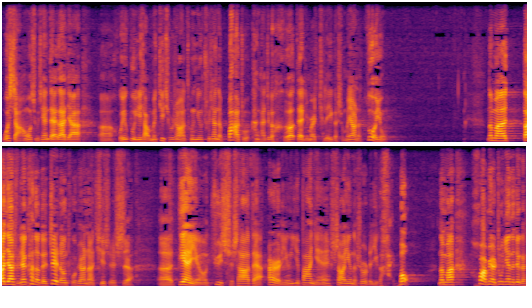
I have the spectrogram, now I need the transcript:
我想，我首先带大家呃回顾一下我们地球上曾经出现的霸主，看看这个颌在里面起了一个什么样的作用。那么大家首先看到的这张图片呢，其实是呃电影《巨齿鲨》在2018年上映的时候的一个海报。那么画面中间的这个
